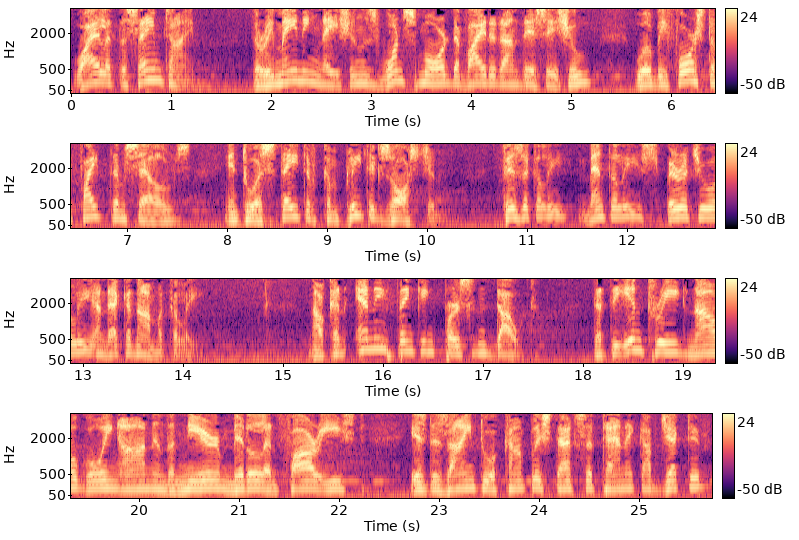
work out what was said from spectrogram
while at the same time the remaining nations, once more divided on this issue, will be forced to fight themselves into a state of complete exhaustion, physically, mentally, spiritually, and economically. Now, can any thinking person doubt that the intrigue now going on in the near, middle, and far east is designed to accomplish that satanic objective?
